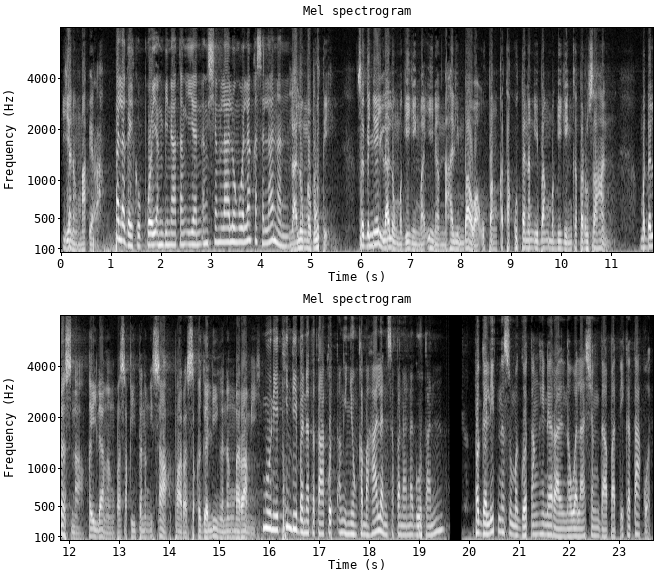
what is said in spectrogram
iyan ang mapira. Palagay ko po'y ang binatang iyan ang siyang lalong walang kasalanan. Lalong mabuti. Sa ganya'y lalong magiging mainam na halimbawa upang katakutan ng ibang magiging kaparusahan. Madalas na kailangang pasakitan ng isa para sa kagalingan ng marami. Ngunit hindi ba natatakot ang inyong kamahalan sa pananagutan? Paggalit na sumagot ang general na wala siyang dapat ikatakot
